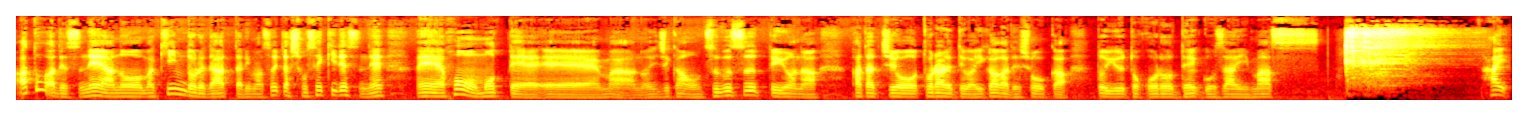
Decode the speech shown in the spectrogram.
あとはですね、あの、まあ Kindle であったり、まあそういった書籍ですね、えー、本を持って、えー、まああの、時間を潰すっていうような形を取られてはいかがでしょうかというところでございます。はい。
